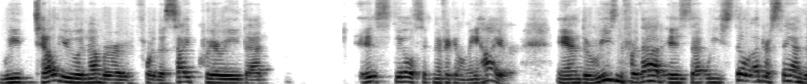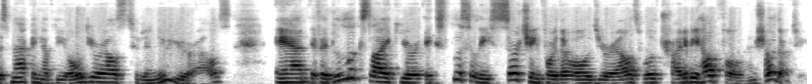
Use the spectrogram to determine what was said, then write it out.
we tell you a number for the site query that is still significantly higher. And the reason for that is that we still understand this mapping of the old URLs to the new URLs. And if it looks like you're explicitly searching for the old URLs, we'll try to be helpful and show them to you.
